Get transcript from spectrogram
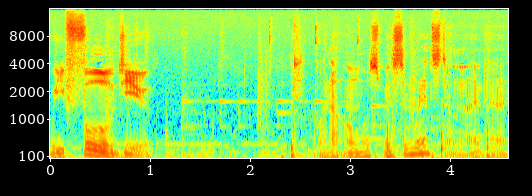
We fooled you. Oh, and I almost missed some redstone right there.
